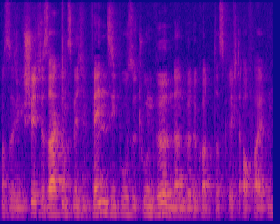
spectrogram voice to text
Also die Geschichte sagt uns nicht, wenn sie Buße tun würden, dann würde Gott das Gericht aufhalten.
